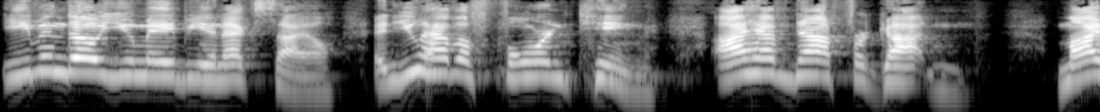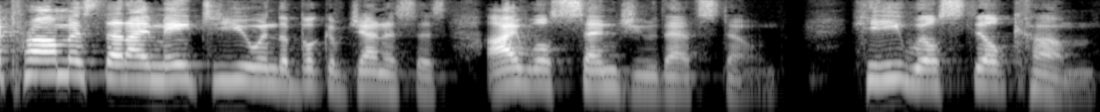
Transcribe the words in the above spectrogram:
Even though you may be in exile and you have a foreign king, I have not forgotten. My promise that I made to you in the book of Genesis, I will send you that stone. He will still come.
